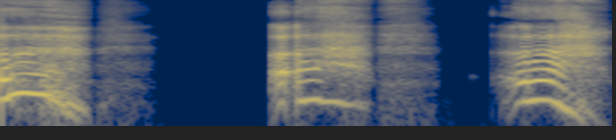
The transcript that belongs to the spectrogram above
啊啊啊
